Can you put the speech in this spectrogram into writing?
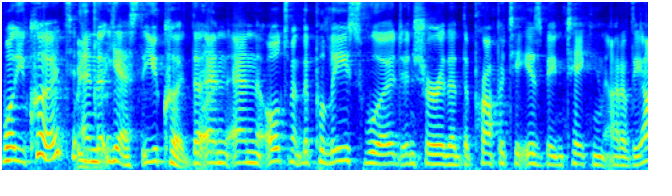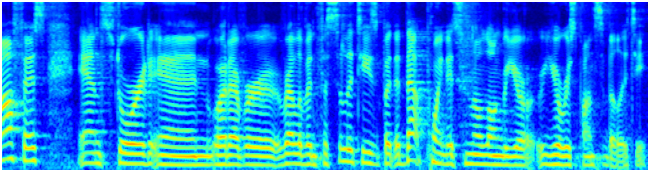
Well, you could, you and could. The, yes, you could, the, right. and and ultimately the police would ensure that the property is being taken out of the office and stored in whatever relevant facilities. But at that point, it's no longer your your responsibility.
